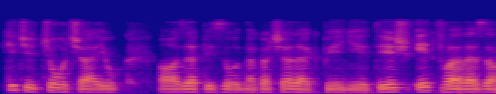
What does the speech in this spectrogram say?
Kicsit csócsáljuk az epizódnak a cselekményét is. Itt van ez a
